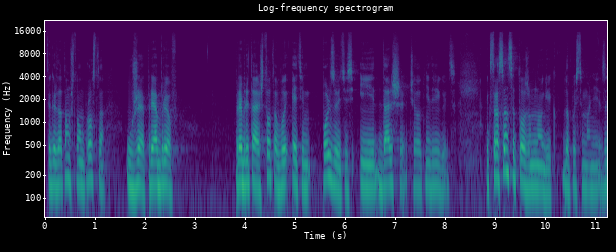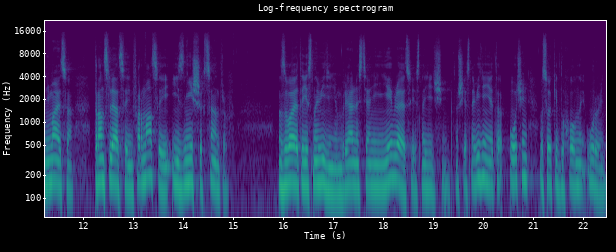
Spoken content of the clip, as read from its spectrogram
это говорит о том, что он просто уже приобрев, приобретая что-то, вы этим пользуетесь, и дальше человек не двигается. Экстрасенсы тоже многие, допустим, они занимаются трансляцией информации из низших центров, называя это ясновидением. В реальности они не являются ясновидящими, потому что ясновидение — это очень высокий духовный уровень.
